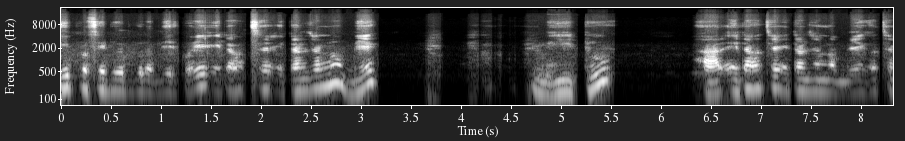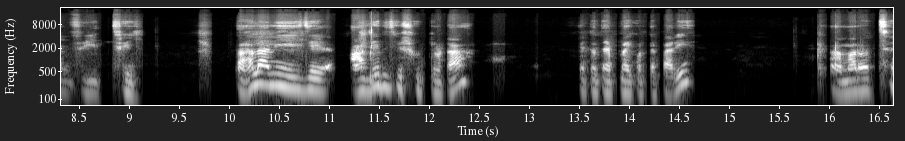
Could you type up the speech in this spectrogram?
এই প্রসিডিউরগুলো বের করি, এটা হচ্ছে এটার জন্য বেগ ভি টু আর এটা হচ্ছে, এটার জন্য বেগ হচ্ছে ভি থ্রি তাহলে আমি এই যে আগের যে সূত্রটা, এটাতে অ্যাপ্লাই করতে পারি। আমার হচ্ছে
